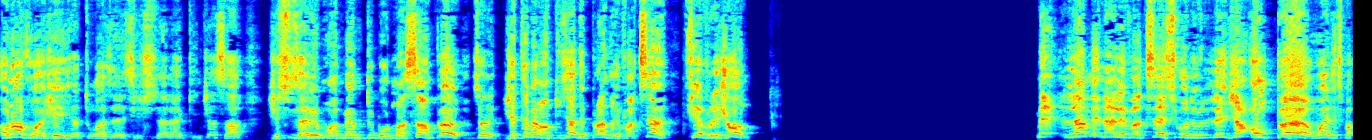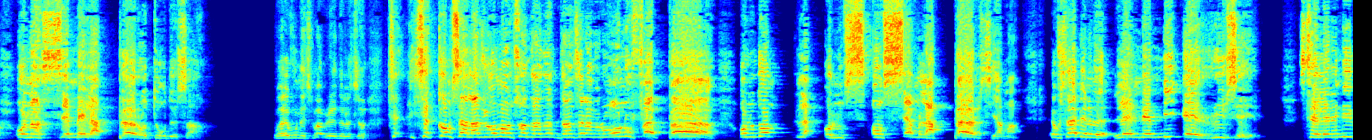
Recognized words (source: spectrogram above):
on a voyagé il y a trois ans, si je suis allé à Kinshasa, je suis allé moi-même tout bonnement sans peur. J'étais même enthousiaste de prendre le vaccin, fièvre jaune. Mais là, maintenant, les vaccins, les gens ont peur, ouais, n'est-ce pas? On a semé la peur autour de ça. Voyez-vous, n'est-ce pas? C'est comme ça, l'environnement, nous sommes dans, un environnement, on nous fait peur. On nous donne, on, on sème la peur, sciemment. Et vous savez l'ennemi est rusé. C'est l'ennemi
